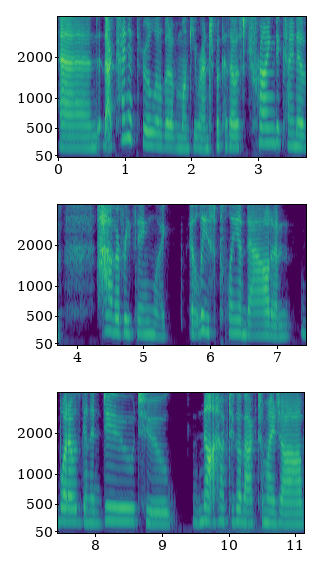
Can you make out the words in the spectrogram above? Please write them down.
And that kind of threw a little bit of a monkey wrench because I was trying to kind of have everything like at least planned out and what I was going to do to not have to go back to my job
